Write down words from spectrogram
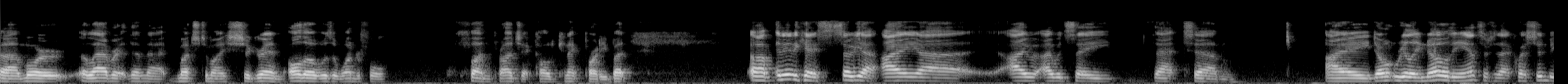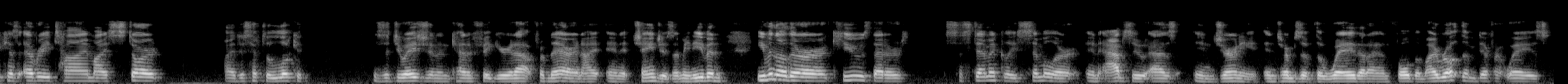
uh, more elaborate than that, much to my chagrin. Although it was a wonderful, fun project called Kinect Party. But um, in any case, so yeah, I uh, I, I would say that. Um, I don't really know the answer to that question because every time I start, I just have to look at the situation and kind of figure it out from there and I and it changes. I mean even even though there are cues that are systemically similar in Abzu as in Journey in terms of the way that I unfold them. I wrote them different ways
